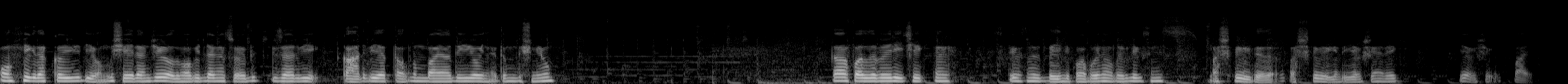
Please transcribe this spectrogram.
11 dakika bir video olmuş. Eğlenceli oldu. Mobilden ne oynadık? Güzel bir galibiyet aldım. Bayağı da iyi oynadım düşünüyorum. Daha fazla böyle içerikler istiyorsanız beğenip abone olabilirsiniz. Başka videoda, başka bir günde görüşene dek görüşürüz. Bye.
